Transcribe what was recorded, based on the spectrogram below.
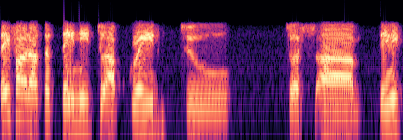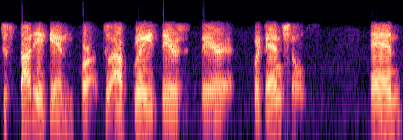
they found out that they need to upgrade to to a um, they need to study again for to upgrade their their credentials. And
